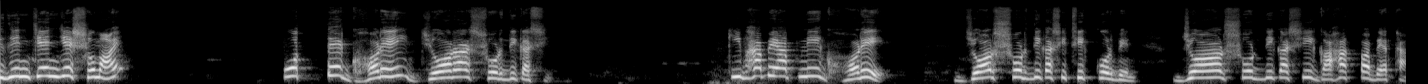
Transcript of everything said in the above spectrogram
সিজন চেঞ্জের সময় প্রত্যেক ঘরেই জ্বর আর সর্দি কাশি। কীভাবে আপনি ঘরে জ্বর, সর্দি কাশি ঠিক করবেন? জ্বর, সর্দি কাশি, গা হাত পা ব্যথা,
